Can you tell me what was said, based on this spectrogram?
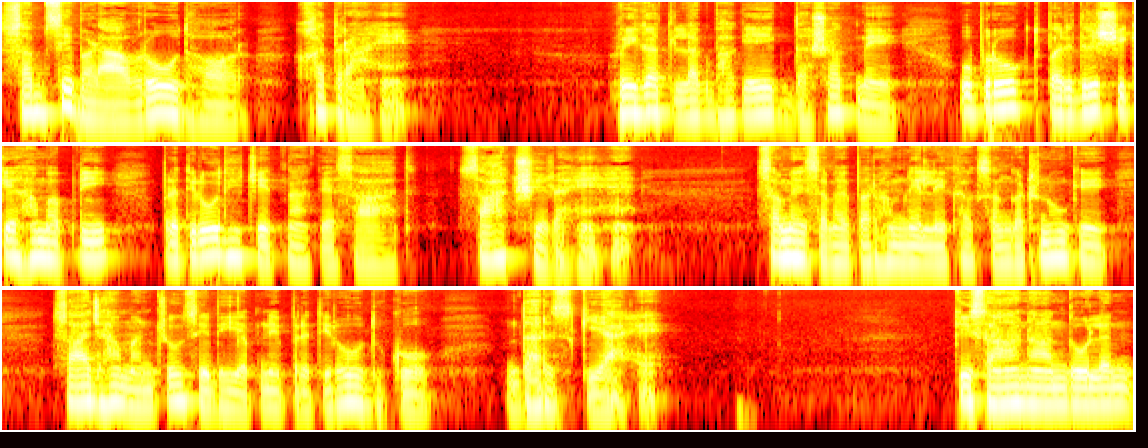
सबसे बड़ा अवरोध और खतरा हैं। विगत लगभग एक दशक में उपरोक्त परिदृश्य के हम अपनी प्रतिरोधी चेतना के साथ साक्षी रहे हैं। समय समय पर हमने लेखक संगठनों के साझा मंचों से भी अपने प्रतिरोध को दर्ज किया है। किसान आंदोलन,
